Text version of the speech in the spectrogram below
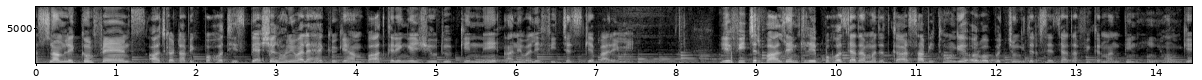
वालेकुम फ्रेंड्स। आज का टॉपिक बहुत ही स्पेशल होने वाला है, क्योंकि हम बात करेंगे यूट्यूब के नए आने वाले फीचर्स के बारे में। ये फीचर वालदेन के लिए बहुत ज़्यादा मददगार साबित होंगे और वो बच्चों की तरफ़ से ज़्यादा फिक्रमंद भी नहीं होंगे।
